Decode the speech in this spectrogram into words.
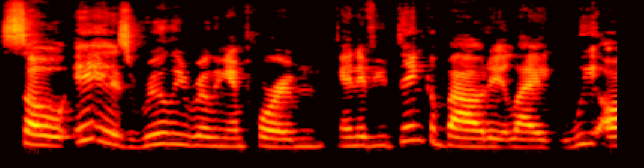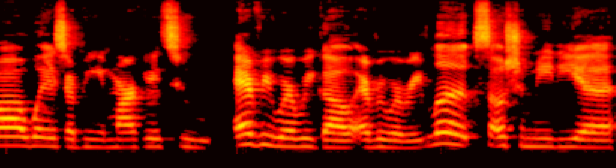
So it is really, really important. And if you think about it, like we always are being marketed to everywhere we go, everywhere we look, social media,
